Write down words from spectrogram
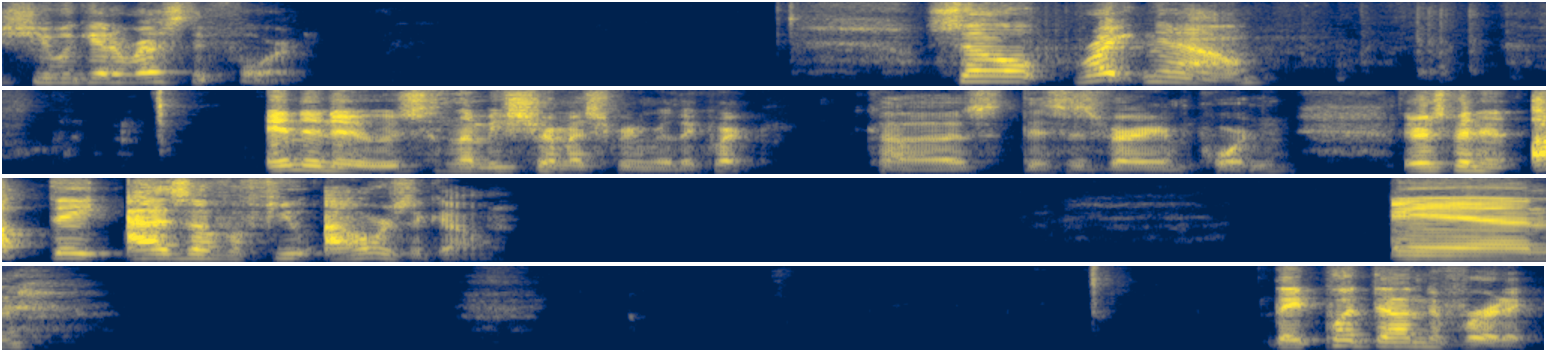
she would get arrested for it. So, right now, in the news, let me share my screen really quick because this is very important. There's been an update as of a few hours ago. And they put down the verdict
